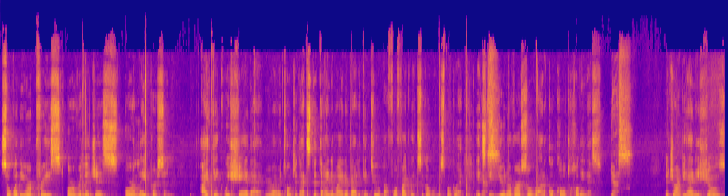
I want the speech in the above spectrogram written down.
So whether you're a priest or a religious or a layperson, I think we share that. Remember, I told you that's the dynamite of Vatican II about four or five weeks ago when we spoke about it. It's Yes. the universal radical call to holiness. Yes. The John Yep. Vianney shows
